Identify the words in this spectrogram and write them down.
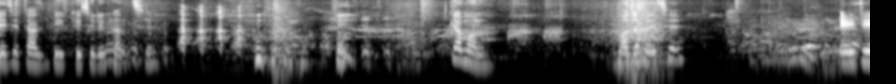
এই যে তাজবি খিচুড়ি খাচ্ছে। কেমন? মজা হয়েছে? এই যে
